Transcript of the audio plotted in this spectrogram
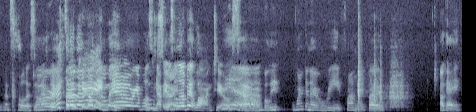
Let's pull this one up. That's okay. Oh, wait, wait, wait. No, we're gonna pull this one up. It was a little bit long too. Yeah, So. but we weren't gonna read from it, but okay.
